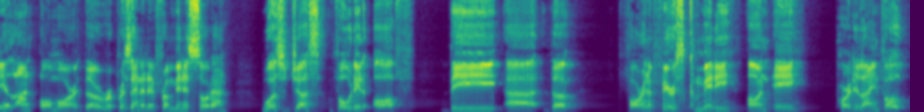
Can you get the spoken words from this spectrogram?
Ilhan Omar, the representative from Minnesota, was just voted off the uh, the Foreign Affairs Committee on a party line vote.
